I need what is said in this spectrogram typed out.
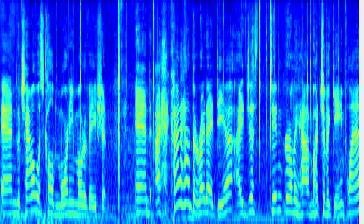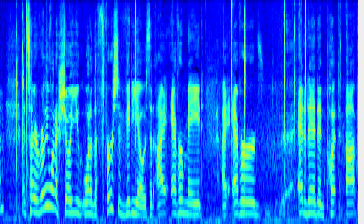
and the channel was called Morning Motivation. and I kind of had the right idea. I just didn't really have much of a game plan. And so I really want to show you one of the first videos that I ever made, I ever edited and put up.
